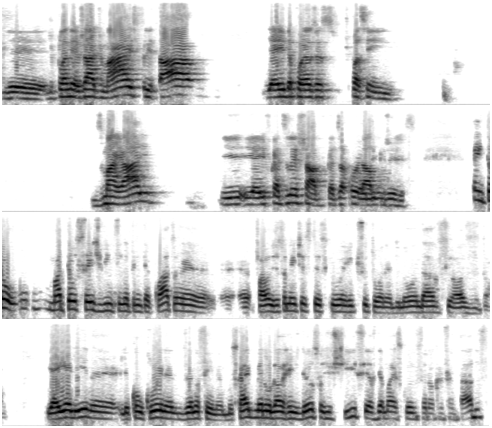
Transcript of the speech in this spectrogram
De, de, planejar demais, fritar, e aí depois, às vezes, tipo assim, desmaiar e, e, e aí ficar desleixado, ficar desacordado um dia. É, então, Mateus 6, de 25 a 34, né, é, é, fala justamente esse texto que o Henrique citou, né, do não andar ansiosos e tal. E aí ali, né, ele conclui, né, dizendo assim, né, buscar em primeiro lugar o reino de Deus, sua justiça e as demais coisas serão acrescentadas,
